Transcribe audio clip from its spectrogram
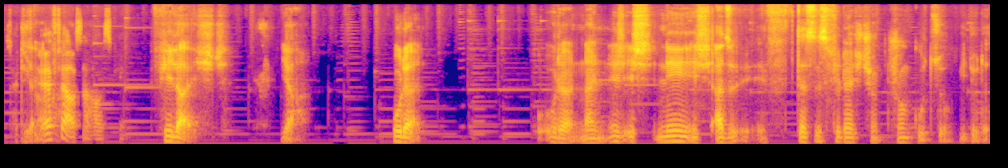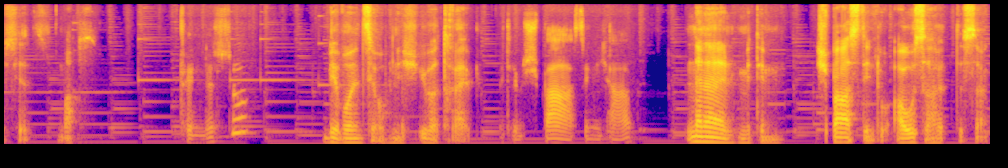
Sollte ich Ja. öfter außer Haus gehen. vielleicht. Ja. Oder. Oder nein, ich, ich, nee, ich, also, das ist vielleicht schon, schon gut so, wie du das jetzt machst. Findest du? Wir wollen es ja auch nicht übertreiben. Mit dem Spaß, den ich habe. Nein, nein, mit dem Spaß, den du außerhalb des St.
